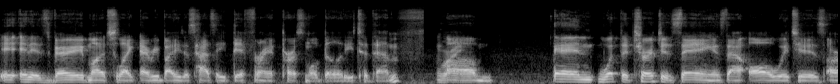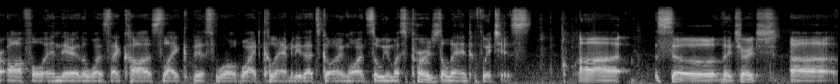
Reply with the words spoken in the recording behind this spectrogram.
it, it is very much like everybody just has a different personal ability to them. Right. um and what the church is saying is that all witches are awful and they're the ones that cause like this worldwide calamity that's going on. So we must purge the land of witches. Uh, so the church uh,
